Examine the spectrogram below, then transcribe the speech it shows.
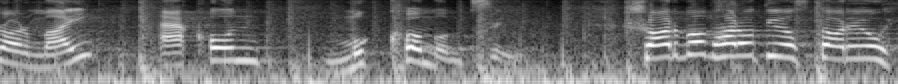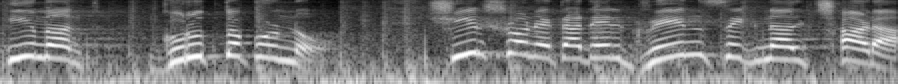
শর্মাই এখন মুখ্যমন্ত্রী। সর্বভারতীয় স্তরেও হিমন্ত গুরুত্বপূর্ণ। শীর্ষ নেতাদের গ্রিন সিগন্যাল ছাড়া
